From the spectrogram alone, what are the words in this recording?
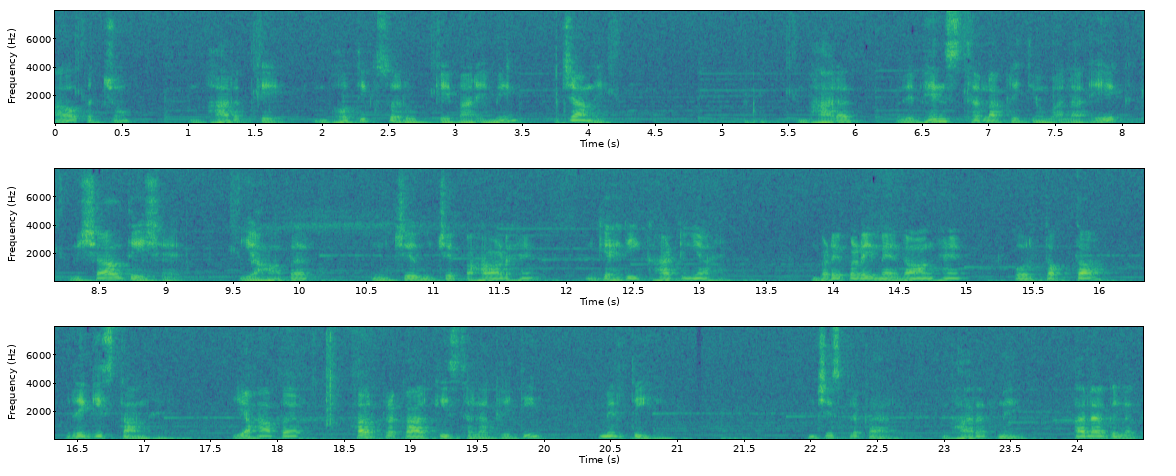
आओ बच्चों, भारत के भौतिक स्वरूप के बारे में जानें। भारत विभिन्न स्थलाकृतियों वाला एक विशाल देश है। यहाँ पर ऊँचे ऊँचे पहाड़ हैं, गहरी घाटियाँ हैं बड़े बड़े मैदान हैं और तपता रेगिस्तान है। यहाँ पर हर प्रकार की स्थलाकृति मिलती है। जिस प्रकार भारत में अलग अलग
